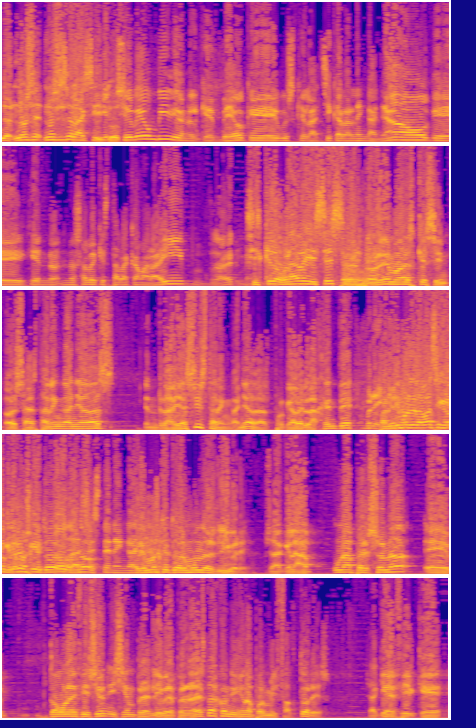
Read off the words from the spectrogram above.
no, no sé, no sé si es la Si, actitud. si veo un vídeo en el que veo que, pues, que la chica la han engañado, que, que no, no sabe que está la cámara ahí, pues, a ver, Si es que lo grave es eso. Pero el problema es que, si, o sea, están engañadas. En realidad sí están engañadas, porque a ver, la gente Hombre, partimos no- de la base que creemos que que, todo el todas mundo, estén engañadas. creemos que todo el mundo es libre, o sea, que la, una persona eh, toma una decisión y siempre es libre, pero en realidad estás condicionado por mil factores. O sea, quiere decir que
